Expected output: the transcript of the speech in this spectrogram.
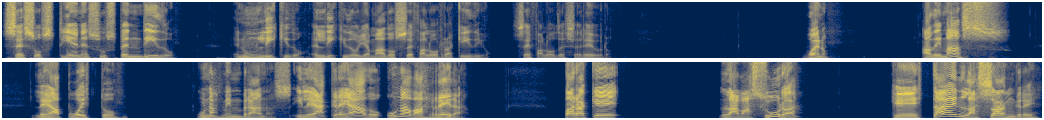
se sostiene suspendido en un líquido, el líquido llamado cefalorraquídeo, céfalo de cerebro. Bueno, además le ha puesto unas membranas y le ha creado una barrera para que la basura que está en la sangre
